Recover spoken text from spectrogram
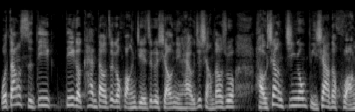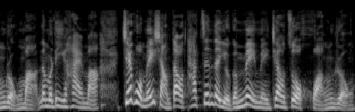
我当时第一第一个看到这个黄杰这个小女孩，我就想到说，好像金庸笔下的黄蓉嘛，那么厉害吗？结果没想到她真的有个妹妹叫做黄蓉。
